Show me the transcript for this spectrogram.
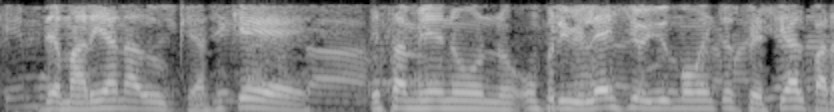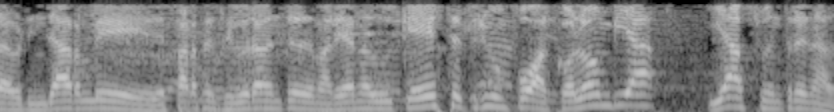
de Mariana Duque. Así que es también un, un privilegio y un momento especial para brindarle, de parte seguramente de Mariana Duque, este triunfo a Colombia y a su entrenador.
